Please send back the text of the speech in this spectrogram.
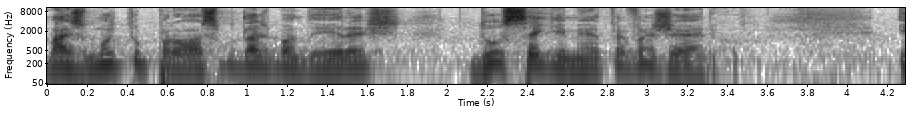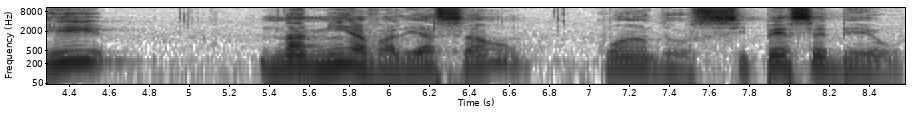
mas muito próximo das bandeiras do segmento evangélico. E, na minha avaliação, quando se percebeu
